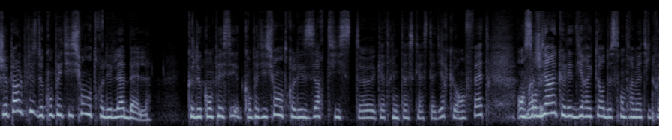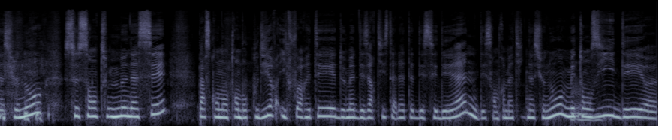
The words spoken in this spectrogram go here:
Je parle plus de compétition entre les labels que de compé- compétition entre les artistes, euh, Catherine Tasca. C'est-à-dire qu'en fait, on Moi, sent je- bien que les directeurs de centres dramatiques nationaux se sentent menacés parce qu'on entend beaucoup dire il faut arrêter de mettre des artistes à la tête des CDN, des centres dramatiques nationaux, mettons-y des, euh,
